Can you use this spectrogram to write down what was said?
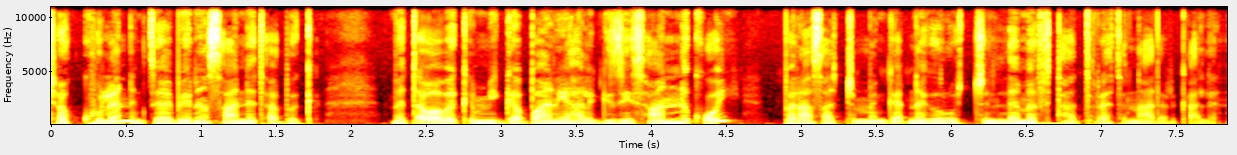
ቸኩለን እግዚአብሔርን ሳንጠብቅ መጠባበቅ የሚገባን ያህል ጊዜ ሳንቆይ በራሳችን መንገድ ነገሮችን ለመፍታት ጥረት እናደርጋለን።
